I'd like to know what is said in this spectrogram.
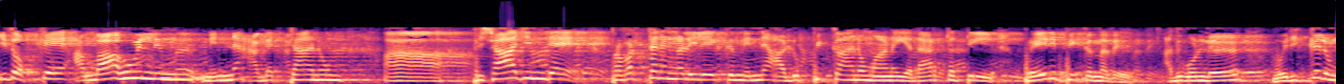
ഇതൊക്കെ അള്ളാഹുവിൽ നിന്ന് നിന്നെ അകറ്റാനും പിശാജിന്റെ പ്രവർത്തനങ്ങളിലേക്ക് നിന്നെ അടുപ്പിക്കാനുമാണ് യഥാർത്ഥത്തിൽ പ്രേരിപ്പിക്കുന്നത്. അതുകൊണ്ട് ഒരിക്കലും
